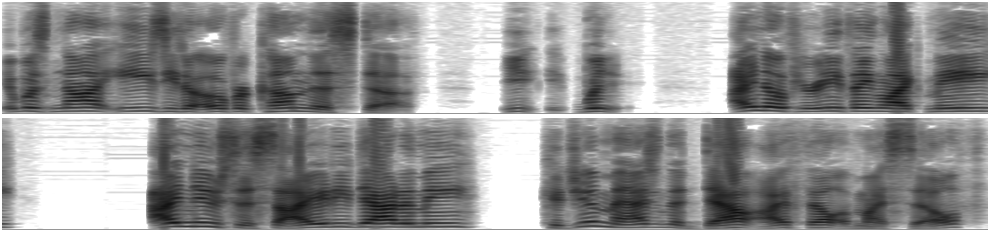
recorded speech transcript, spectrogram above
it was not easy to overcome this stuff. You- When, I know if you're anything like me, I knew society doubted me. Could you imagine the doubt I felt of myself?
